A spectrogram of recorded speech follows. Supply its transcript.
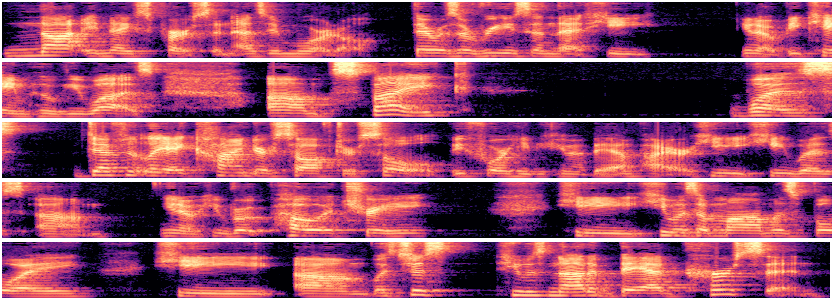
not a nice person as immortal. There was a reason that he, you know, became who he was. Um, Spike was definitely a kinder, softer soul before he became a vampire. He he was, um, you know, he wrote poetry. He he was a mama's boy. He um, was just he was not a bad person.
